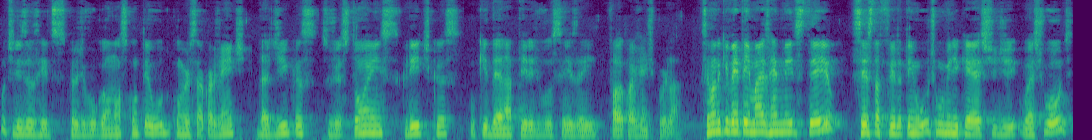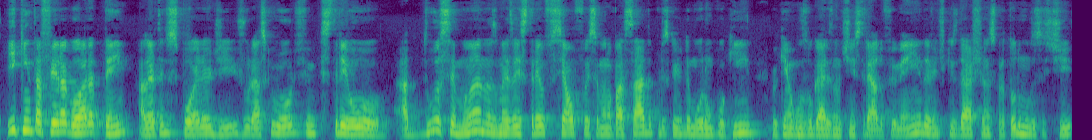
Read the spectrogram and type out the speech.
Utilize as redes para divulgar o nosso conteúdo, conversar com a gente, dar dicas, sugestões, críticas, o que der na telha de vocês aí, fala com a gente por lá. Semana que vem tem mais Handmaid's Tale. Sexta-feira tem o último minicast de Westworld. E quinta-feira agora tem alerta de spoiler de Jurassic World, filme que estreou há duas semanas, mas a estreia oficial foi semana passada, por isso que a gente demorou um pouquinho, porque em alguns lugares não tinha estreado o filme ainda. A gente quis dar a chance para todo mundo assistir,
